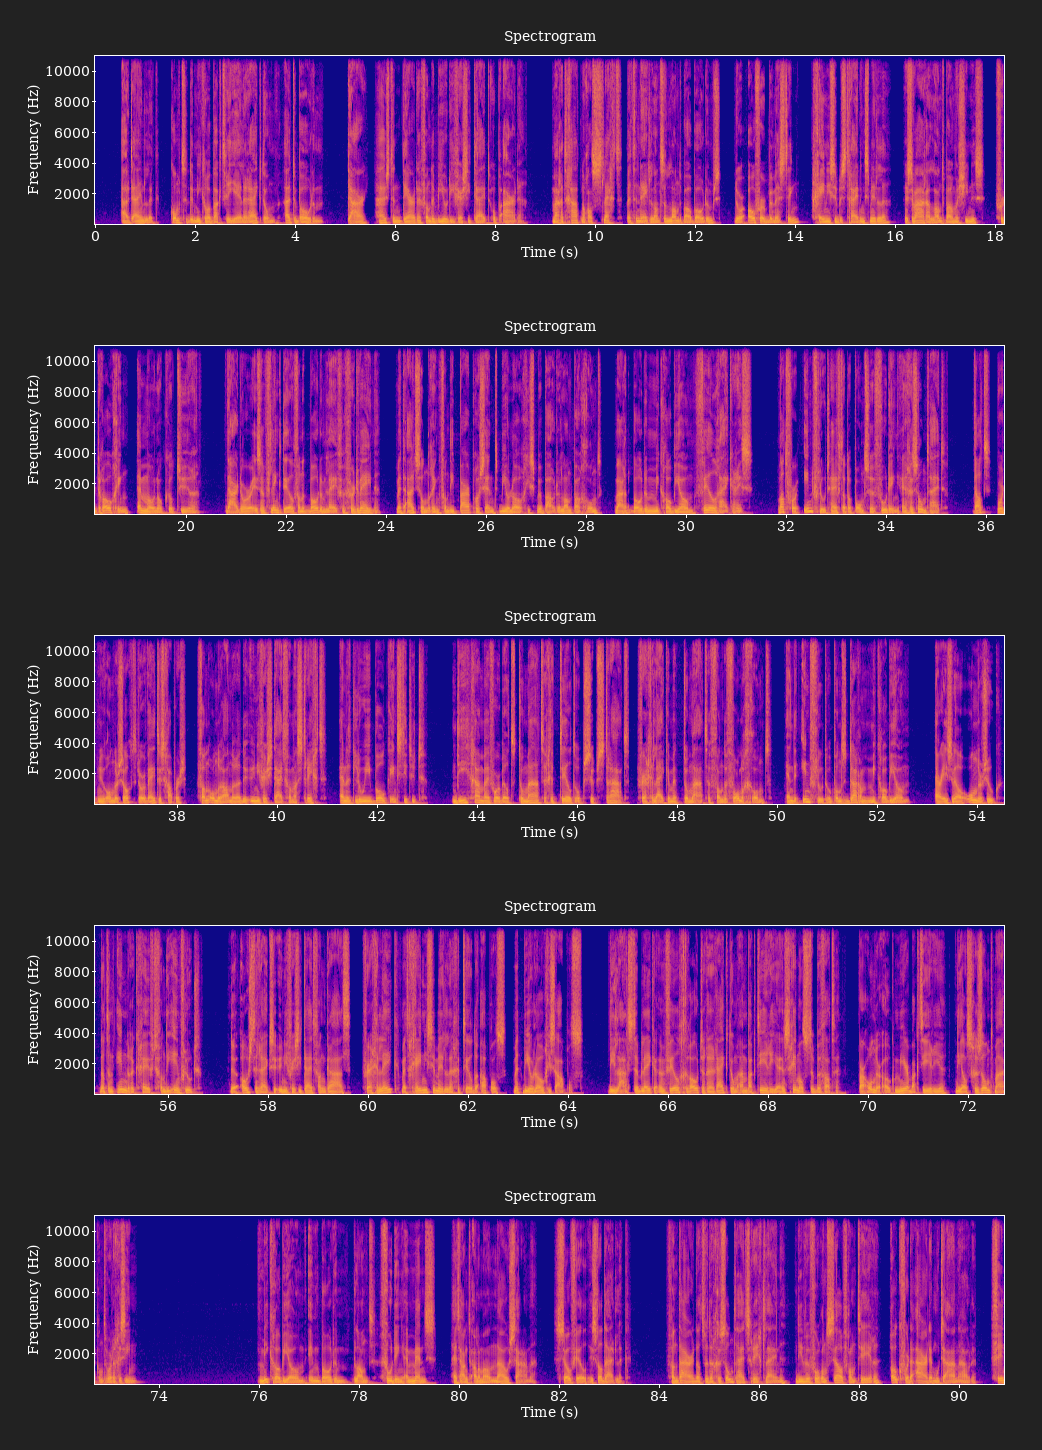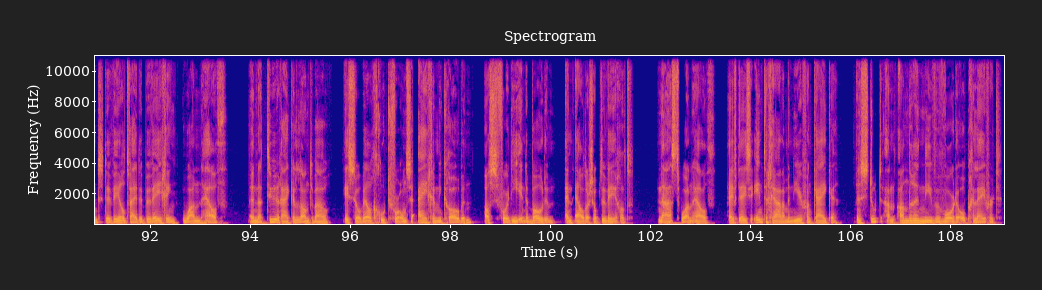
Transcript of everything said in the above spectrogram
Uiteindelijk komt de microbacteriële rijkdom uit de bodem. Daar huist een derde van de biodiversiteit op aarde. Maar het gaat nogal slecht met de Nederlandse landbouwbodems door overbemesting, chemische bestrijdingsmiddelen, zware landbouwmachines, verdroging en monoculturen. Daardoor is een flink deel van het bodemleven verdwenen, met uitzondering van die paar procent biologisch bebouwde landbouwgrond waar het bodemmicrobioom veel rijker is. Wat voor invloed heeft dat op onze voeding en gezondheid? Dat wordt nu onderzocht door wetenschappers van onder andere de Universiteit van Maastricht en het Louis Bolk Instituut. Die gaan bijvoorbeeld tomaten geteeld op substraat vergelijken met tomaten van de volle grond en de invloed op ons darmmicrobioom. Er is wel onderzoek dat een indruk geeft van die invloed. De Oostenrijkse Universiteit van Graz vergeleek met chemische middelen geteelde appels met biologische appels. Die laatste bleken een veel grotere rijkdom aan bacteriën en schimmels te bevatten, waaronder ook meer bacteriën die als gezondmakend worden gezien. Microbioom in bodem, plant, voeding en mens, het hangt allemaal nauw samen. Zoveel is wel duidelijk. Vandaar dat we de gezondheidsrichtlijnen die we voor onszelf hanteren ook voor de aarde moeten aanhouden. Vindt de wereldwijde beweging One Health. Een natuurrijke landbouw is zowel goed voor onze eigen microben als voor die in de bodem en elders op de wereld. Naast One Health heeft deze integrale manier van kijken een stoet aan andere nieuwe woorden opgeleverd,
